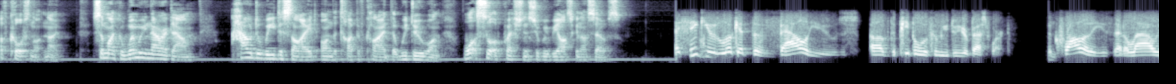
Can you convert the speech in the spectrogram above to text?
Of course not. No. So, Michael, when we narrow down how do we decide on the type of client that we do want? What sort of questions should we be asking ourselves? I think you look at the values of the people with whom you do your best work, the qualities that allow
